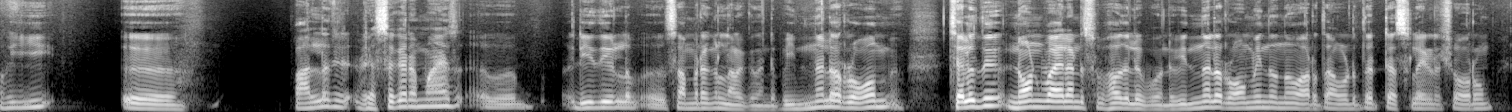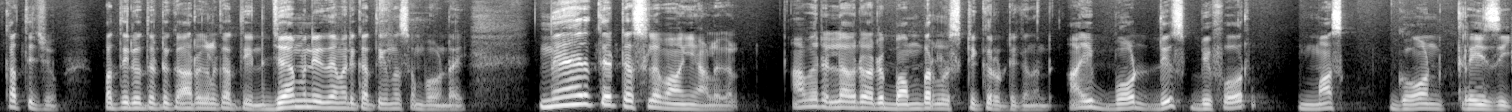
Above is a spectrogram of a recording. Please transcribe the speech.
അപ്പോൾ ഈ പല രസകരമായ രീതിയിലുള്ള സമരങ്ങൾ നടക്കുന്നുണ്ട്. ഇപ്പോൾ ഇന്നലെ റോം ചിലത് നോൺ വയലന്റ് സ്വഭാവത്തിൽ പോകുന്നുണ്ട് ഇന്നലെ റോമിൽ നിന്ന് വാർത്ത അവിടുത്തെ ടെസ്ലയുടെ ഷോറൂം കത്തിച്ചു. പത്തിരുപത്തെട്ട് കാറുകൾ കത്തിയിട്ടുണ്ട്. ജർമ്മനി ഇതേമാതിരി കത്തിക്കുന്ന സംഭവം ഉണ്ടായി. നേരത്തെ ടെസ്ല വാങ്ങിയ ആളുകൾ അവരെല്ലാവരും ഒരു ബമ്പറിൽ സ്റ്റിക്കർ ഒട്ടിക്കുന്നുണ്ട്. I bought this before Musk gone crazy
